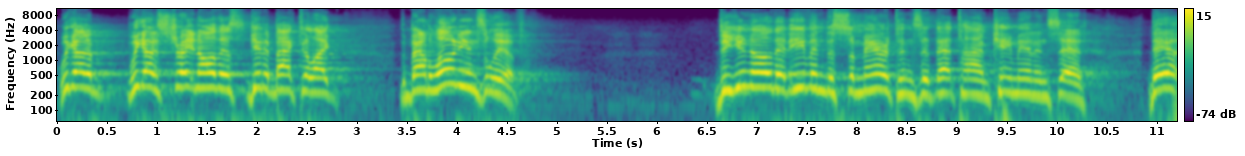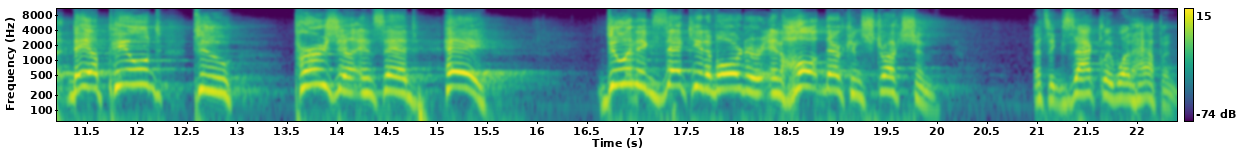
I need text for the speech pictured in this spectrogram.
we got to we got to straighten all this, get it back to like the Babylonians live. Do you know that even the Samaritans at that time came in and said, they, they appealed to Persia and said, hey, do an executive order and halt their construction. That's exactly what happened.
